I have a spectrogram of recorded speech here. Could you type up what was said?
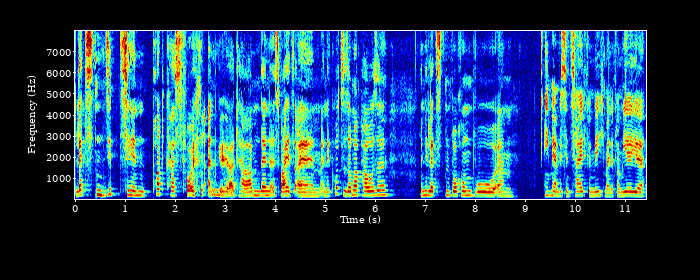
letzten 17 Podcast-Folgen angehört haben, denn es war jetzt ein, eine kurze Sommerpause in den letzten Wochen, wo ähm, ich mir ein bisschen Zeit für mich, meine Familie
